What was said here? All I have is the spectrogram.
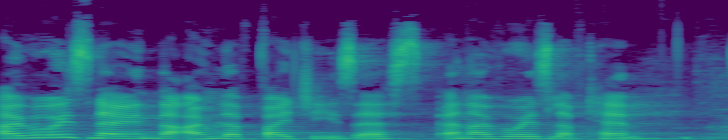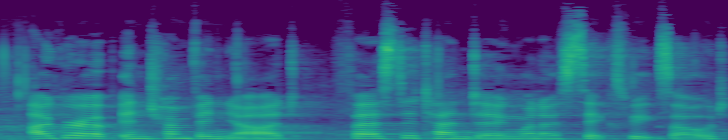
I've always known that I'm loved by Jesus, and I've always loved him. I grew up in Trent Vineyard, first attending when I was six weeks old.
